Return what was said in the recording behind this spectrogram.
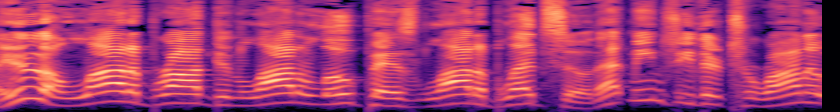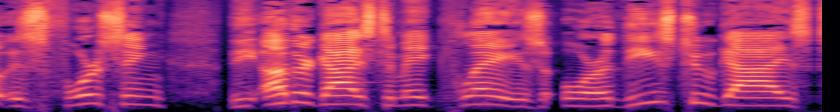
Like, there's a lot of Brogdon, a lot of Lopez, a lot of Bledsoe. That means either Toronto is forcing the other guys to make plays, or these two guys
